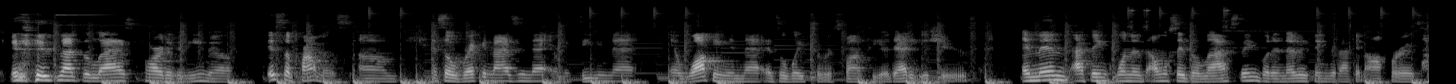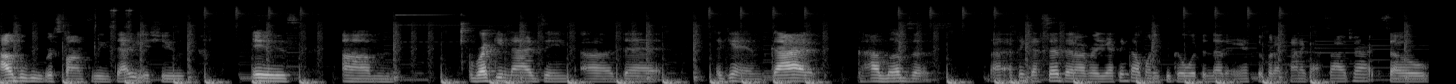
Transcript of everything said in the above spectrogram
it's not the last part of an email. It's a promise. Um, and so recognizing that and receiving that and walking in that is a way to respond to your daddy issues. And then I think one of I won't say the last thing, but another thing that I can offer is how do we respond to these daddy issues is um, recognizing uh, that again, God, God loves us. I think I said that already. I think I wanted to go with another answer, but I kind of got sidetracked. So,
